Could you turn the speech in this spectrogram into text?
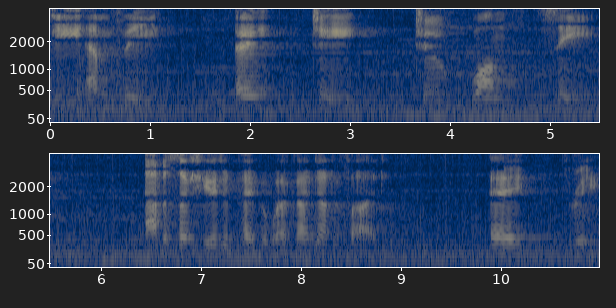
DMV AT21C and associated paperwork identified. A3.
